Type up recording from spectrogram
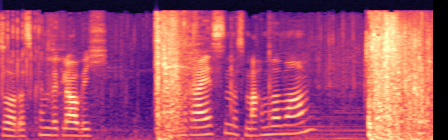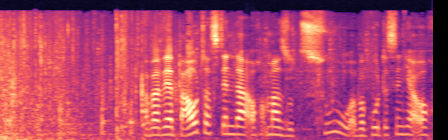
So, das können wir, glaube ich, einreißen. Das machen wir mal. Aber wer baut das denn da auch immer so zu? Aber gut, das sind ja auch,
